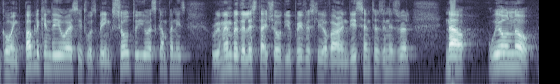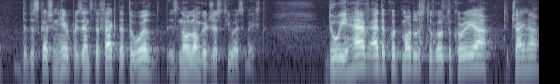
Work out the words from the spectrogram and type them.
going public in the US, it was being sold to US companies. Remember the list I showed you previously of R&D centers in Israel? Now, we all know the discussion here presents the fact that the world is no longer just US based. Do we have adequate models to go to Korea, to China,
